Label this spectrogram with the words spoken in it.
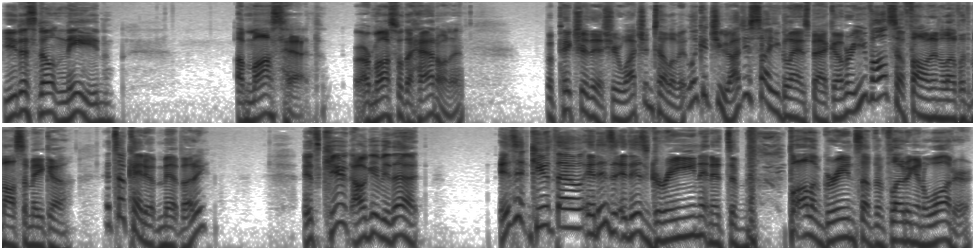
You just don't need a moss hat or moss with a hat on it. But picture this: you're watching television. Look at you. I just saw you glance back over. You've also fallen in love with Moss Amigo. It's okay to admit, buddy. It's cute. I'll give you that. Is it cute though? It is. It is green, and it's a ball of green something floating in water.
